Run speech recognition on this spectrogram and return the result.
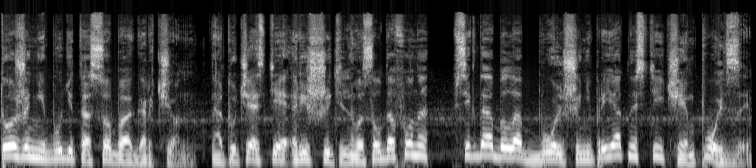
тоже не будет особо огорчен. От участия решительного солдафона всегда было больше неприятностей, чем пользы.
